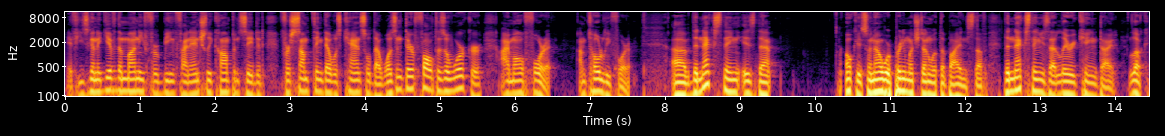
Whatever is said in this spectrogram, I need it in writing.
If he's going to give the money for being financially compensated for something that was canceled that wasn't their fault as a worker, I'm all for it. I'm totally for it. Uh, the next thing is that Okay, so now we're pretty much done with the Biden stuff. The next thing is that Larry King died. Look,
